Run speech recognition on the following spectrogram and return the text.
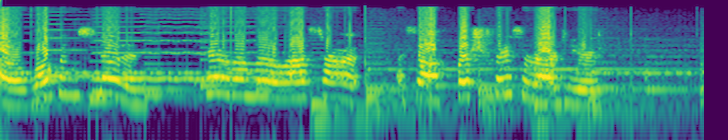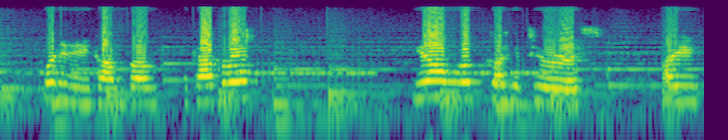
uh, welcome to Snowdin. I can't remember the last time I, I saw a fresh face around here. Where did you come from? The capital? You don't look like a tourist. Are you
